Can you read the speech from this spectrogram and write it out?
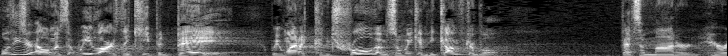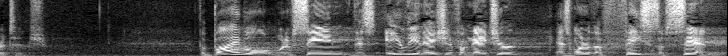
Well, these are elements that we largely keep at bay. We want to control them so we can be comfortable. That's a modern heritage. The Bible would have seen this alienation from nature as one of the faces of sin.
